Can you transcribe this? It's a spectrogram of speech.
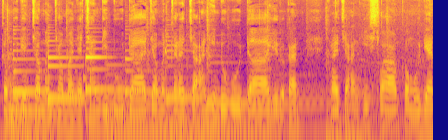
Kemudian zaman zamannya candi Buddha zaman kerajaan Hindu Buddha gitu kan. Kerajaan Islam kemudian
